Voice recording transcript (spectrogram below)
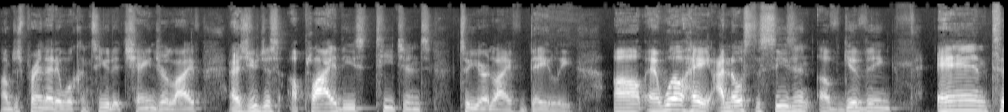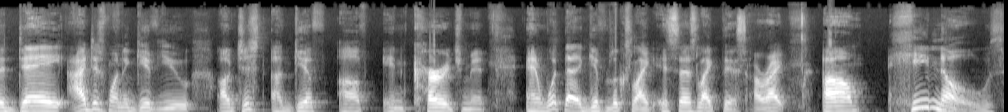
I'm just praying that it will continue to change your life as you just apply these teachings to your life daily. Um, and well, hey, I know it's the season of giving. And today, I just want to give you uh, just a gift of encouragement. And what that gift looks like, it says like this, all right? Um, he knows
